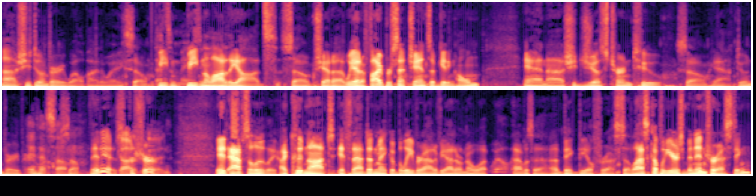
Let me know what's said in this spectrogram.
Uh, she's doing very well, by the way. So beating beating a lot of the odds. So she had a we had a five percent chance of getting home, and uh, she just turned two. So yeah, doing very very Ain't well. So it is God for sure. good. It absolutely. I could not. If that doesn't make a believer out of you, I don't know what will. That was a, a big deal for us. So last couple of years have been interesting.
